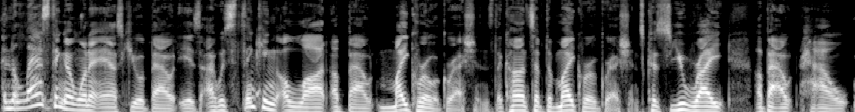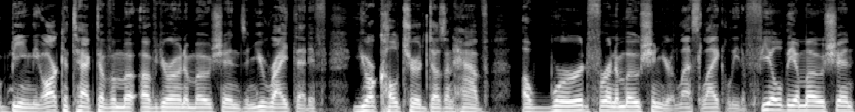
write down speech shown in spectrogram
And the last thing I want to ask you about is I was thinking a lot about microaggressions, the concept of microaggressions, because you write about how being the architect of emo- of your own emotions, and you write that if your culture doesn't have a word for an emotion, you're less likely to feel the emotion.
